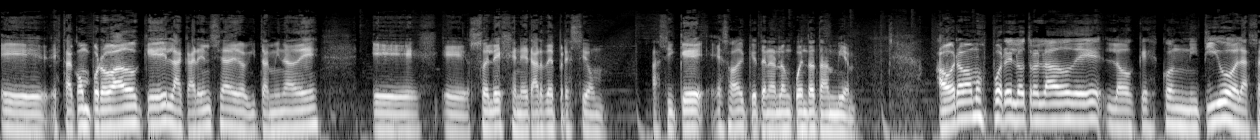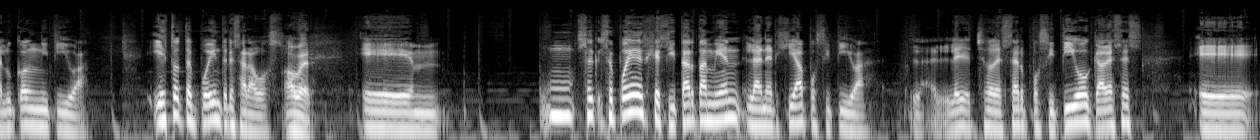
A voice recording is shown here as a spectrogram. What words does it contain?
eh, está comprobado que la carencia de vitamina D eh, suele generar depresión. Así que eso hay que tenerlo en cuenta también. Ahora vamos por el otro lado de lo que es cognitivo, la salud cognitiva. Y esto te puede interesar a vos. A ver. se, se, puede ejercitar también la energía positiva el hecho de ser positivo, que a veces eh,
